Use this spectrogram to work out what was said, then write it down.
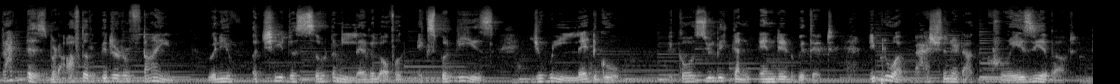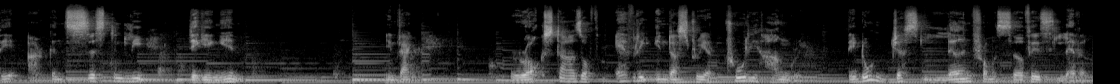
practice, but after a period of time, when you've achieved a certain level of expertise, you will let go because you'll be contented with it. People who are passionate are crazy about it, they are consistently digging in. In fact, rock stars of every industry are truly hungry. They don't just learn from a surface level,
